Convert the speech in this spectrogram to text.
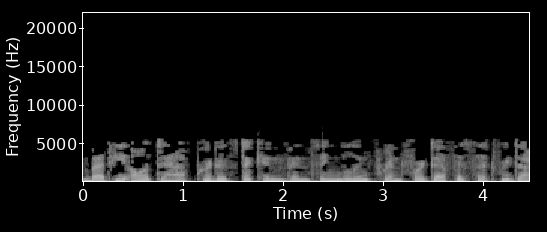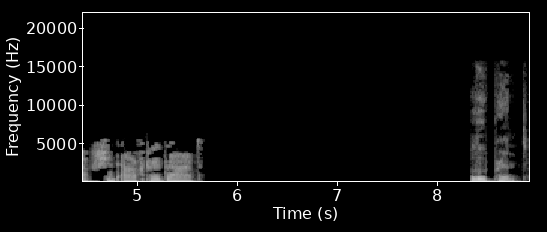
But he ought to have produced a convincing blueprint for deficit reduction after that. blueprint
